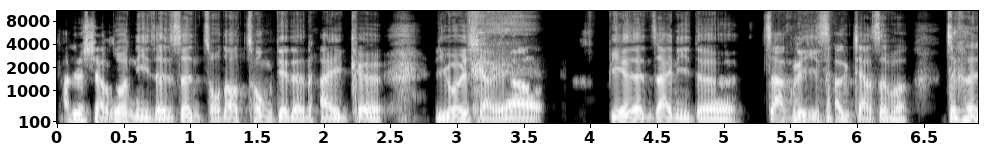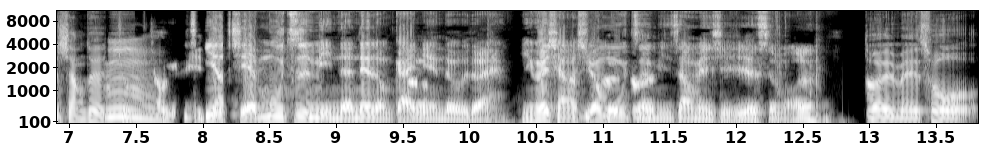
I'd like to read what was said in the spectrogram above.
他就想说，你人生走到终点的那一刻，你会想要。别人在你的葬礼上讲什么，这可能相对就比较远一点。你要写墓志铭的那种概念，对不对？你会想要希望墓志铭上面写些什么？对，没错。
